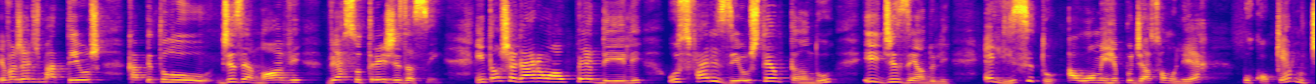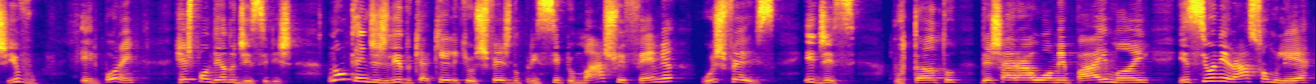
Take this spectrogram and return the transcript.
Evangelho de Mateus, capítulo 19, verso 3 diz assim: Então chegaram ao pé dele os fariseus tentando-o e dizendo-lhe: É lícito ao homem repudiar sua mulher por qualquer motivo? Ele, porém, respondendo, disse-lhes: Não tendes lido que aquele que os fez no princípio macho e fêmea os fez? E disse: Portanto, deixará o homem pai e mãe e se unirá à sua mulher,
